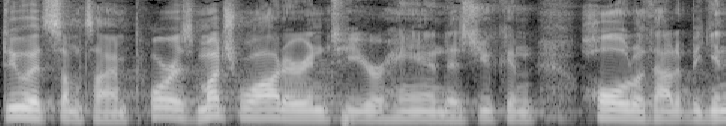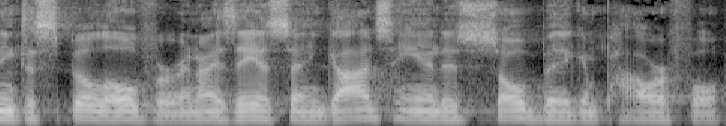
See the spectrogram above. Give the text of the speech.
Do it sometime. Pour as much water into your hand as you can hold without it beginning to spill over. And Isaiah is saying, God's hand is so big and powerful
